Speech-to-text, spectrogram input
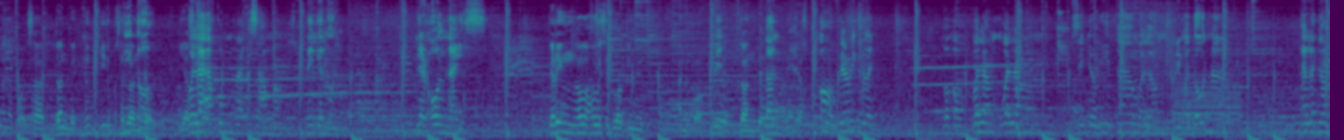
Ano po, sa dun, dito po sa Dito, Dunbeck. Yes wala po. akong nakasama. May ganun. They're all nice. Pero yung how, how is it working with, ano po, With Dunbeck? Dunbeck. Yes. Oh, very good. Oo, walang, walang senyorita, walang primadonna. Talagang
